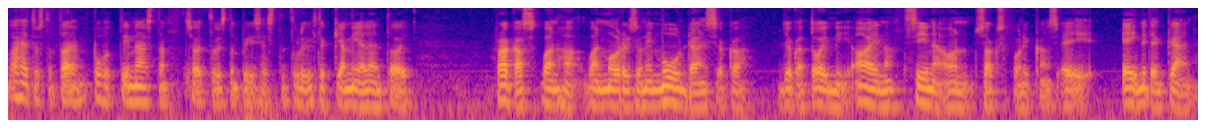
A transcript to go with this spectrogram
lähetystä, tai puhuttiin näistä soittolistan biiseistä, tuli yhtäkkiä mieleen toi rakas vanha Van Morrisonin Moon Dance, joka, joka toimii aina. Siinä on saksofoni kanssa, ei, ei mitenkään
